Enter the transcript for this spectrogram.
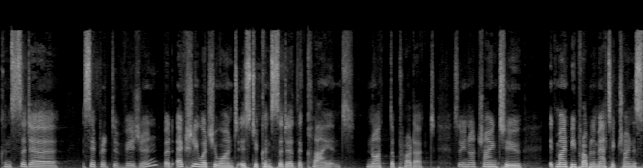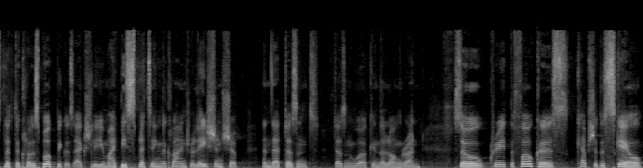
consider separate division, but actually what you want is to consider the client, not the product. So you're not trying to it might be problematic trying to split the closed book because actually you might be splitting the client relationship and that doesn't doesn't work in the long run. So create the focus, capture the scale,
